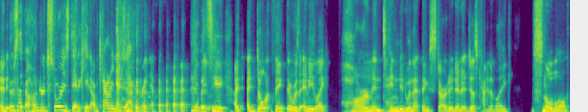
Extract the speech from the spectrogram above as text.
And there's like a hundred stories dedicated. I'm counting exactly right now. but see, I, I don't think there was any like harm intended when that thing started, and it just kind of like snowballed.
